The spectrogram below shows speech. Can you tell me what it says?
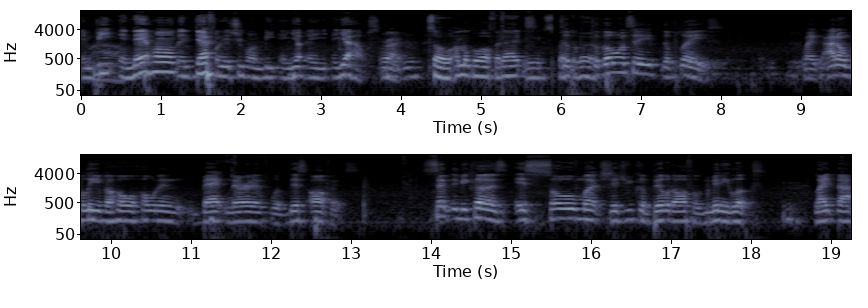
and beat in their home, and definitely that you're going to beat in your in, in your house. Right. Mm-hmm. So I'm gonna go off of that and To, the love. to go into the plays, like I don't believe the whole holding back narrative with this offense. Simply because it's so much that you could build off of many looks, mm-hmm. like the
